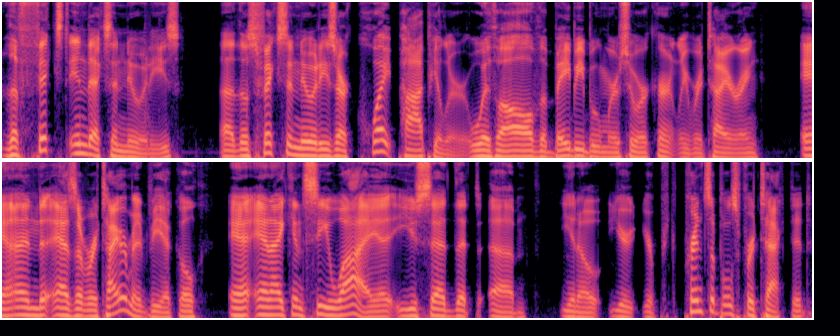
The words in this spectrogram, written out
the fixed index annuities, uh, those fixed annuities are quite popular with all the baby boomers who are currently retiring and as a retirement vehicle. And, and I can see why. Uh, you said that, um, you know, your, your principal's protected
